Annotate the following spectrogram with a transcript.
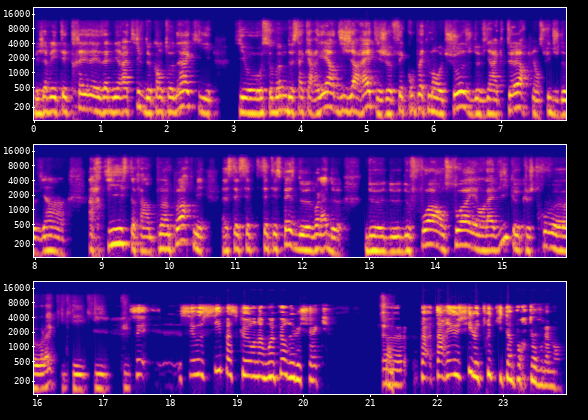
mais j'avais été très admiratif de Cantona qui qui au summum de sa carrière dit j'arrête et je fais complètement autre chose, je deviens acteur, puis ensuite je deviens artiste, enfin peu importe, mais c'est cette, cette, espèce de voilà de, de, de, de, foi en soi et en la vie que, que je trouve euh, voilà qui, qui, qui... c'est c'est aussi parce qu'on a moins peur de l'échec. Euh, t'as as réussi le truc qui t'importait vraiment.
